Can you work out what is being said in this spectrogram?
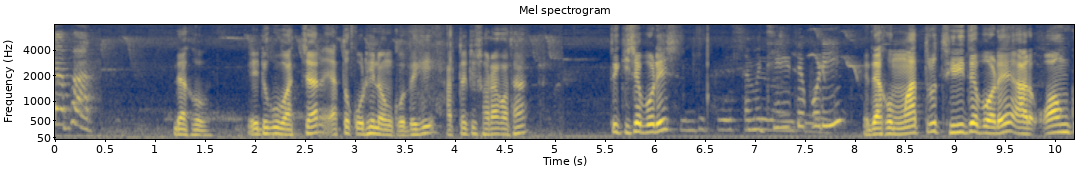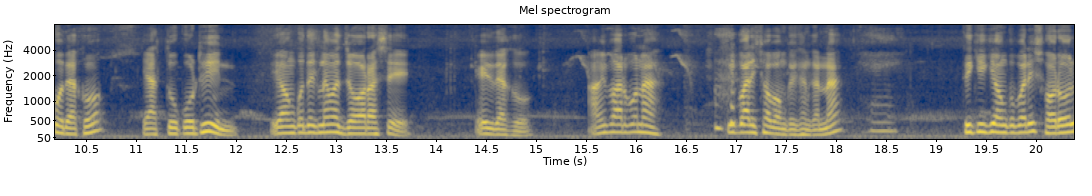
ব্যাপার। দেখো এইটুকু বাচ্চার এত কঠিন অঙ্ক দেখি হাতটা একটু সরা কথা। তুই কিসে পড়িস? আমি থ্রিতে পড়ি। দেখো মাত্র থ্রিতে পড়ে আর অঙ্ক দেখো এত কঠিন। এই অঙ্ক দেখলে আমার জ্বর আসে। এই দেখো আমি পারব না। তুই পারিস সব অঙ্ক এখানকার না? হ্যাঁ। তুই কি কি অঙ্ক পারিস? সরল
